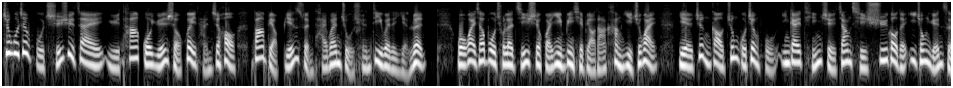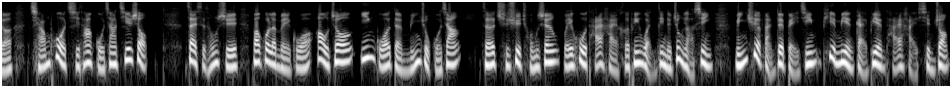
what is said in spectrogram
中国政府持续在与他国元首会谈之后，发表贬损台湾主权地位的言论。我外交部除了及时回应并且表达抗议之外，也正告中国政府应该停止将其虚构的一中原则强迫其他国家接受。在此同时，包括了美国、澳洲、英国等民主国家，则持续重申维护台海和平稳定的重要性，明确反对北京片面改变台海现状。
